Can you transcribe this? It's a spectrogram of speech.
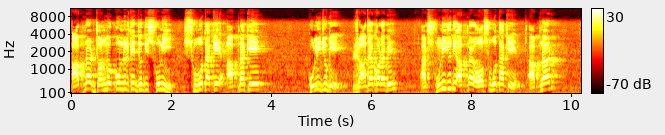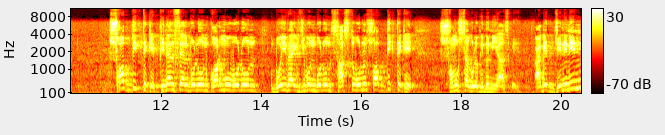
আপনার জন্মকুণ্ডলিতে যদি শনি শুভ থাকে, আপনাকে কলিযুগে রাজা করাবে। আর শনি যদি আপনার অশুভ থাকে, আপনার সব দিক থেকে ফিনান্সিয়াল বলুন, কর্ম বলুন, বৈবাহিক জীবন বলুন, স্বাস্থ্য বলুন, সব দিক থেকে সমস্যাগুলো কিন্তু নিয়ে আসবে। আগে জেনে নিন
